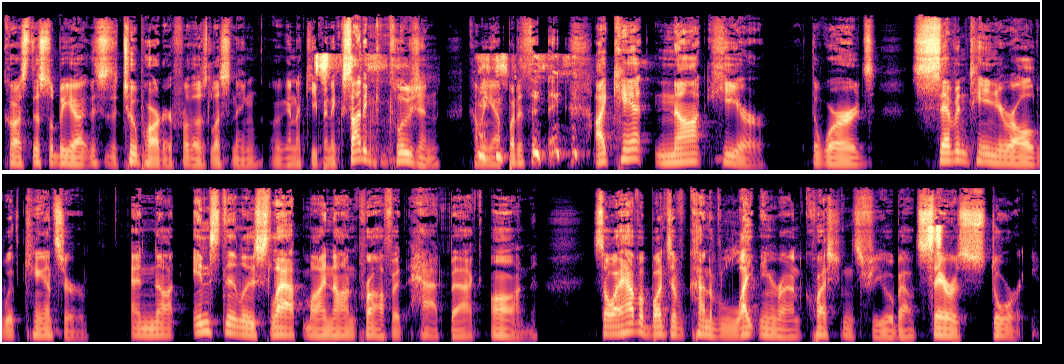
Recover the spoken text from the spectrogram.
because this will be a this is a two parter for those listening. We're going to keep an exciting conclusion coming up, but it's a, I can't not hear the words 17 year old with cancer and not instantly slap my nonprofit hat back on. So I have a bunch of kind of lightning round questions for you about Sarah's story.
